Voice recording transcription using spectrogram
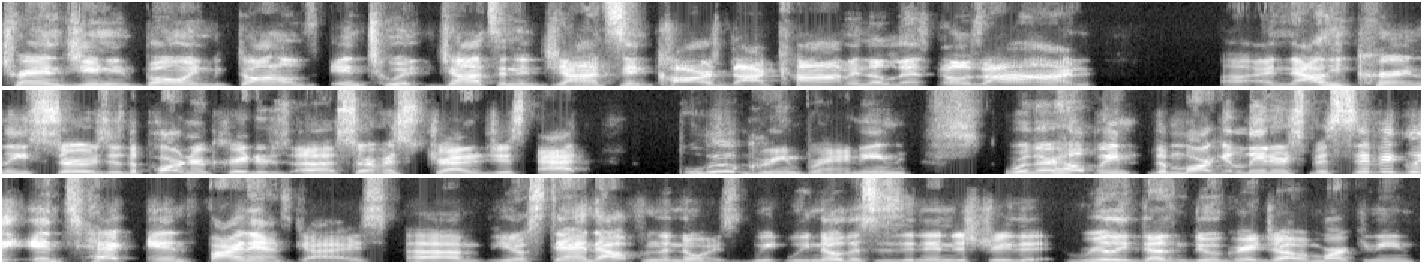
TransUnion, Boeing, McDonald's, Intuit, Johnson Johnson, Cars.com, and the list goes on. Uh, and now he currently serves as the partner creative uh, service strategist at Blue Green Branding, where they're helping the market leaders, specifically in tech and finance, guys, um, you know, stand out from the noise. We, we know this is an industry that really doesn't do a great job of marketing.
